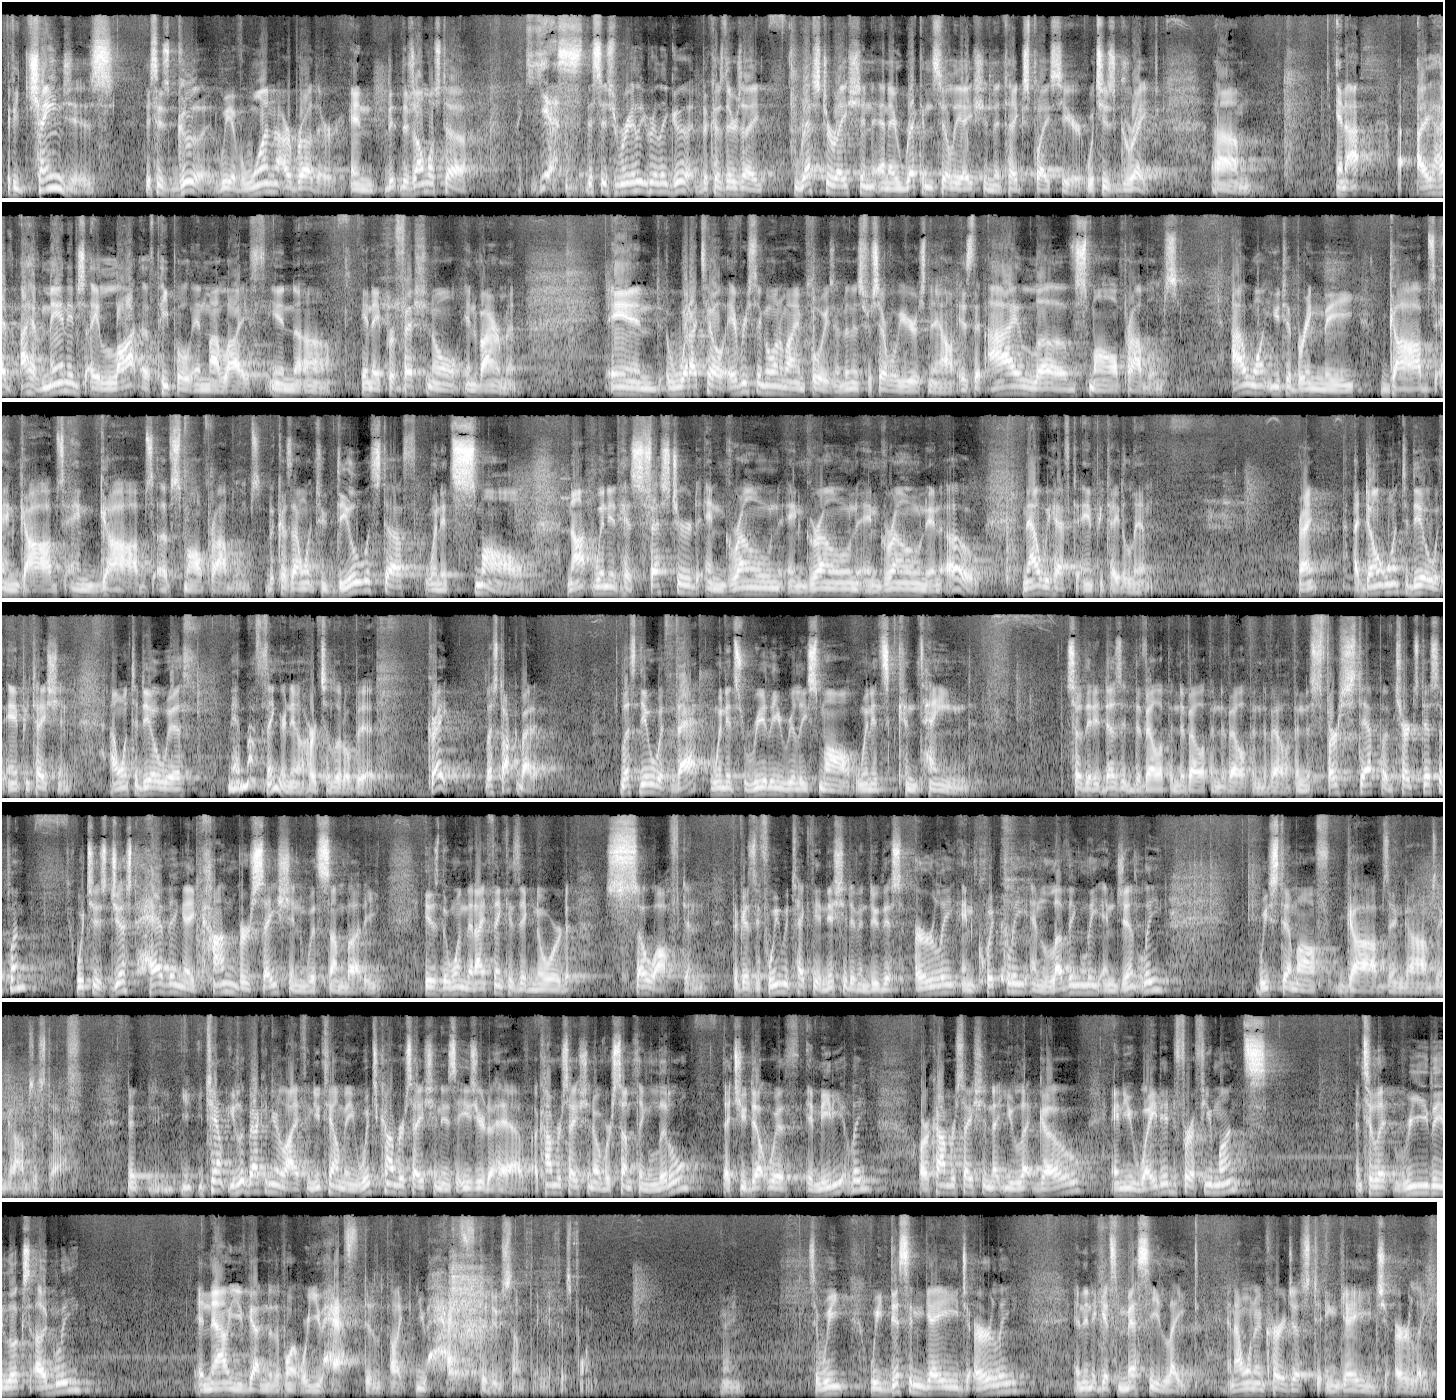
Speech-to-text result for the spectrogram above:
if he changes, this is good. We have won our brother. And th- there's almost a, like, yes, this is really, really good because there's a restoration and a reconciliation that takes place here, which is great. Um, and I, I have, I have managed a lot of people in my life in, uh, in a professional environment. And what I tell every single one of my employees, I've been this for several years now, is that I love small problems. I want you to bring me gobs and gobs and gobs of small problems because I want to deal with stuff when it's small, not when it has festered and grown and grown and grown and oh, now we have to amputate a limb. Right? I don't want to deal with amputation. I want to deal with, man, my fingernail hurts a little bit. Great, let's talk about it. Let's deal with that when it's really, really small, when it's contained, so that it doesn't develop and develop and develop and develop. And this first step of church discipline, which is just having a conversation with somebody, is the one that I think is ignored so often. Because if we would take the initiative and do this early and quickly and lovingly and gently, we stem off gobs and gobs and gobs of stuff. You, you, tell, you look back in your life and you tell me which conversation is easier to have a conversation over something little that you dealt with immediately, or a conversation that you let go and you waited for a few months until it really looks ugly and now you've gotten to the point where you have to like you have to do something at this point right so we we disengage early and then it gets messy late and i want to encourage us to engage early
